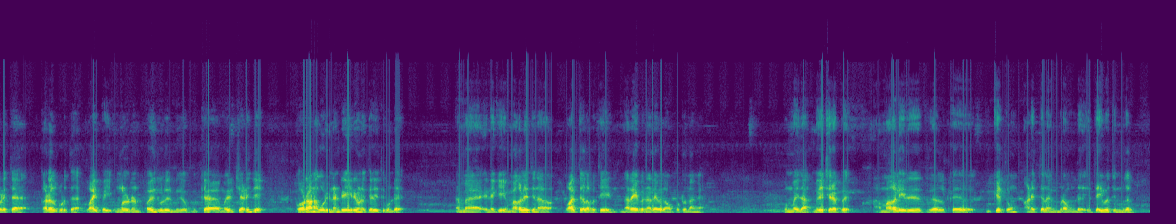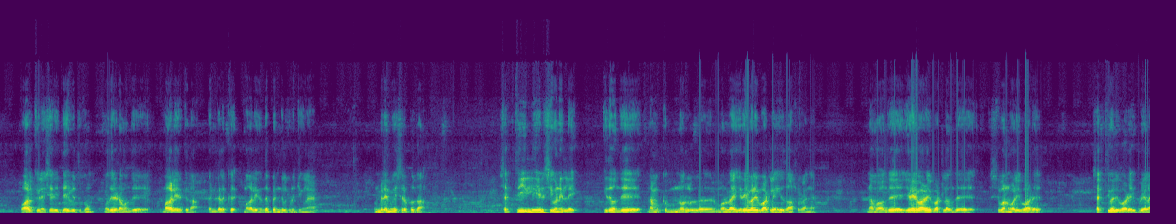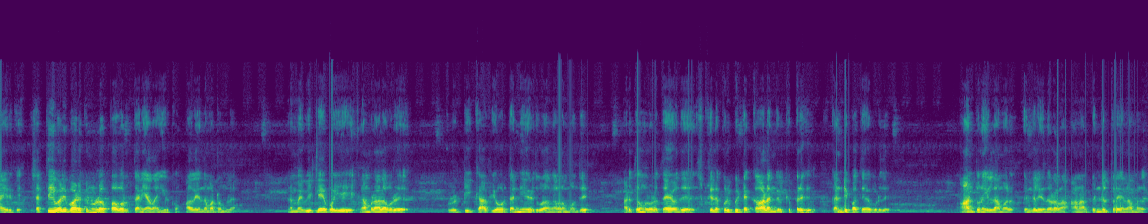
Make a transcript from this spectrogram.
கிடைத்த கடவுள் கொடுத்த வாய்ப்பை உங்களுடன் பகிர்ந்து கொள்வதில் மிக மிக்க மகிழ்ச்சி அடைந்து கோடான கோடி நன்றியை இறைவனுக்கு தெரிவித்துக் கொண்டு நம்ம இன்னைக்கு மகளிர் தின வாழ்த்துக்களை பற்றி நிறைய பேர் நிறைய விதமாக போட்டிருந்தாங்க. உண்மைதான் மிகச்சிறப்பு மகளிர்களுக்கு முக்கியத்துவம் அனைத்திலும் இடம் உண்டு. தெய்வத்தின் முதல் வாழ்க்கையிலும் சரி தெய்வத்துக்கும் முதலிடம் வந்து மகளிருக்கு தான் பெண்களுக்கு மகளிர் பெண்களுக்குன்னு வச்சுங்களேன் உண்மையிலே மிக சிறப்பு தான் சக்தி இல்லையே சிவன் இல்லை இது வந்து நமக்கு முன்னோர்கள் முன்னில் இறை வழிபாட்டிலையும் இதுதான் சொல்கிறாங்க நம்ம வந்து இறை வழிபாட்டில் வந்து சிவன் வழிபாடு சக்தி வழிபாடு இப்படியெல்லாம் இருக்குது சக்தி வழிபாடுக்குன்னு உள்ள பவர் தனியாக தான் இருக்கும். அதில் எந்த மாற்றமும் இல்லை. நம்ம வீட்டிலே போய் நம்மளால் ஒரு ஒரு டீ காஃபியோ ஒரு தண்ணியோ எடுத்துக்கூடாதுனாலும் நம்ம வந்து அடுத்தவங்களோட தேவை வந்து சில குறிப்பிட்ட காலங்களுக்கு பிறகு கண்டிப்பாக தேவைப்படுது. ஆண் துணை இல்லாமல் பெண்கள் இருந்து விடலாம் ஆனால் பெண்கள் துணை இல்லாமல்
